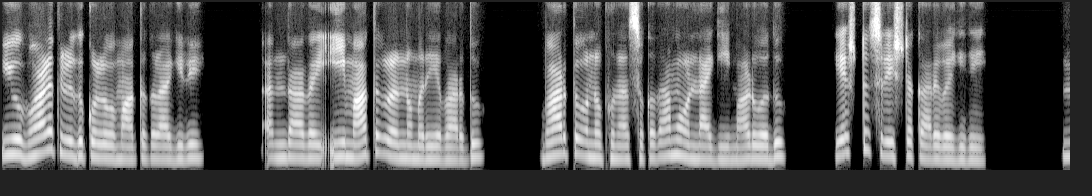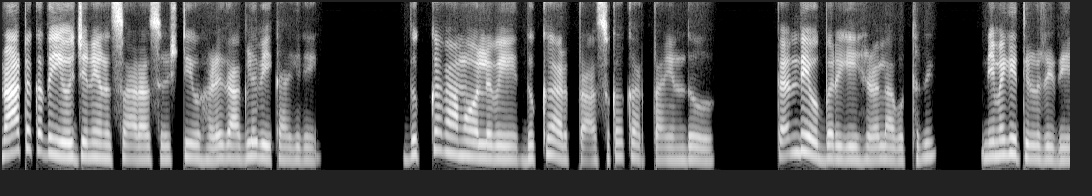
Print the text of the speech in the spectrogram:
ಇವು ಬಹಳ ತಿಳಿದುಕೊಳ್ಳುವ ಮಾತುಗಳಾಗಿವೆ. ಅಂದಾಗ ಈ ಮಾತುಗಳನ್ನು ಮರೆಯಬಾರದು. ಭಾರತವನ್ನು ಪುನಃ ಸುಖಧಾಮವನ್ನಾಗಿ ಮಾಡುವುದು ಎಷ್ಟು ಶ್ರೇಷ್ಠ ಕಾರ್ಯವಾಗಿದೆ. ನಾಟಕದ ಯೋಜನೆ ಅನುಸಾರ ಸೃಷ್ಟಿಯು ಹಳೆದಾಗಲೇಬೇಕಾಗಿದೆ. ದುಃಖಧಾಮವಲ್ಲವೇ ದುಃಖ ಅರ್ಥ ಸುಖಕರ್ತ ಎಂದು ತಂದೆಯೊಬ್ಬರಿಗೆ ಹೇಳಲಾಗುತ್ತದೆ. ನಿಮಗೆ ತಿಳಿದಿದೆ.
